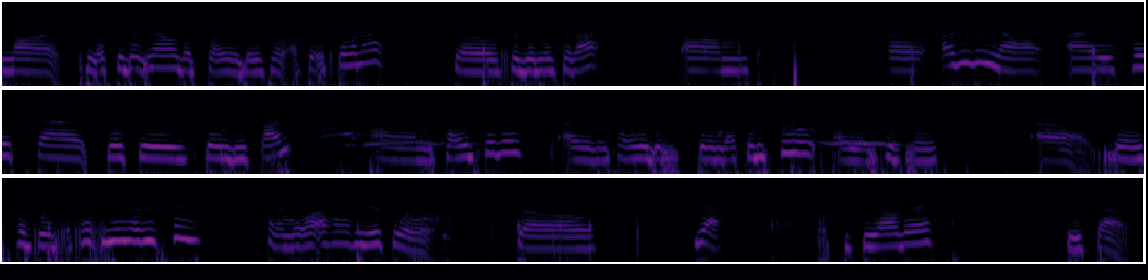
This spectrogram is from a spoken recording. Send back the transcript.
not connected right now. That's why there's no updates going out. So forgive me for that. Um, but other than that, I hope that this is going to be fun. I am excited for this. I am finally get, getting back into it. I am taking, uh, getting help with depression and everything, and I'm a lot happier for it. So, yeah. Hope to see y'all there. Peace out.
